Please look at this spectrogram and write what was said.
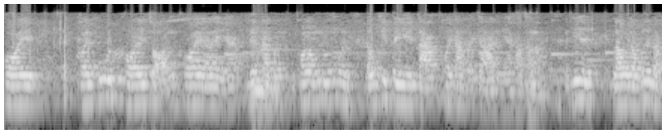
คอยคอยพูดคอยสอนคอยอะไรเงี้ยเรื่องการเมืองเพราะเราไม่รู้เรื่องเมืองเราคิดไปตามคอยตามอาจารย์อย่างเงี้ยครับครับแต่ที่เราเราก็เลยแบบ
